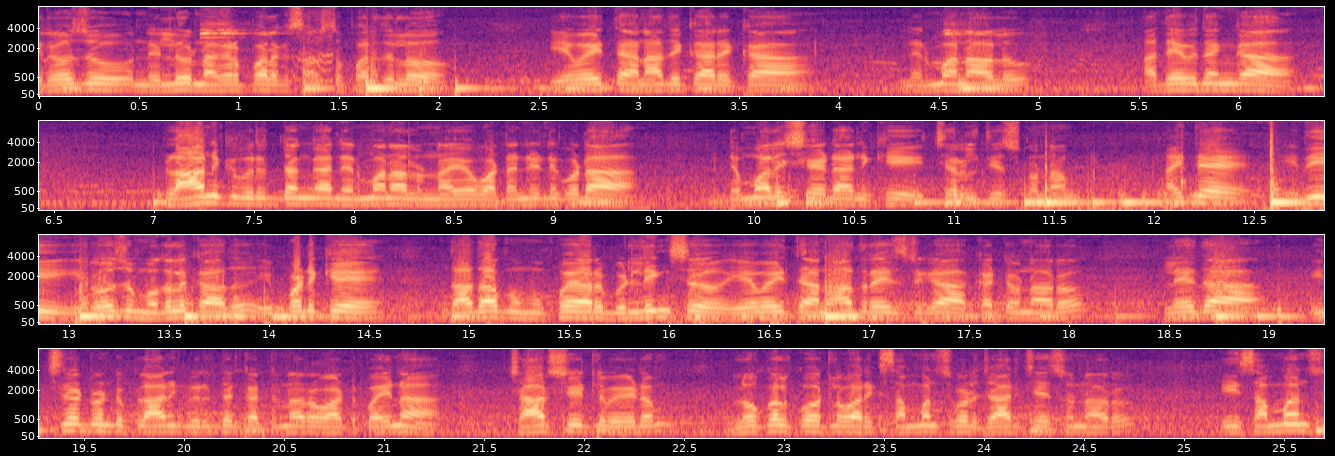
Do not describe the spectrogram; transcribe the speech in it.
ఈరోజు నెల్లూరు నగరపాలక సంస్థ పరిధిలో ఏవైతే అనాధికారిక నిర్మాణాలు అదేవిధంగా ప్లాన్కి విరుద్ధంగా నిర్మాణాలు ఉన్నాయో వాటన్నిటిని కూడా డిమాలిష్ చేయడానికి చర్యలు తీసుకున్నాం. అయితే ఇది ఈరోజు మొదలు కాదు. ఇప్పటికే దాదాపు ముప్పై ఆరు బిల్డింగ్స్ ఏవైతే అనాథరైజ్డ్గా కట్టి ఉన్నారో లేదా ఇచ్చినటువంటి ప్లాన్కి విరుద్ధంగా కట్టున్నారో వాటిపైన ఛార్జ్ షీట్లు వేయడం లోకల్ కోర్టుల వారికి సమ్మన్స్ కూడా జారీ చేస్తున్నారు ఈ సమ్మన్స్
